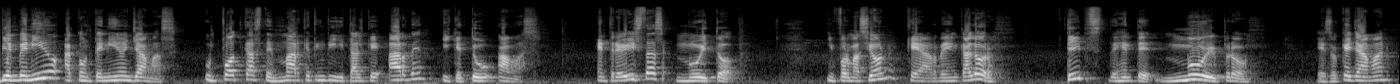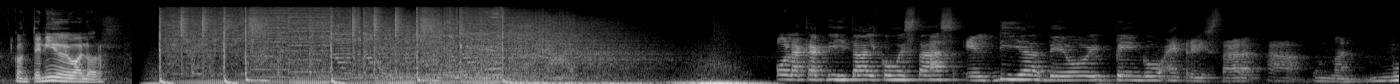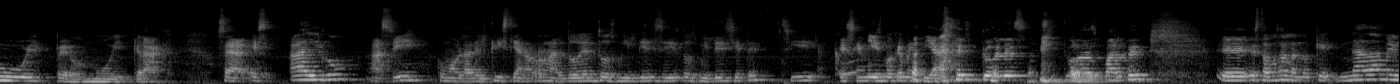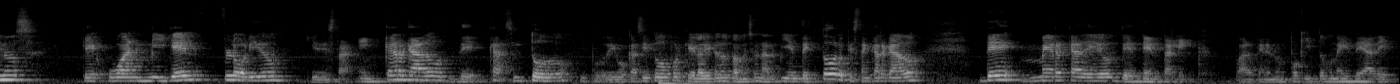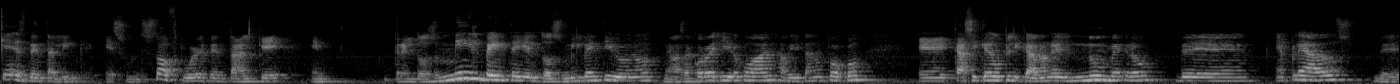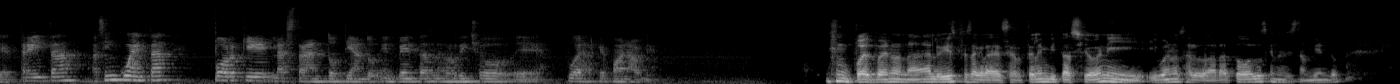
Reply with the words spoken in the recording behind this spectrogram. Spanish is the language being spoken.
Bienvenido a Contenido en Llamas, un podcast de marketing digital que arde y que tú amas. Entrevistas muy top. Información que arde en calor. Tips de gente muy pro. Eso que llaman contenido de valor. Hola crack digital, ¿cómo estás? El día de hoy vengo a entrevistar a un man muy, pero muy crack o sea, es algo así como hablar el Cristiano Ronaldo del 2016-2017. Sí, ese mismo que metía goles en todas partes. Eh, estamos hablando que nada menos que Juan Miguel Florido, quien está encargado de casi todo, y digo casi todo porque él ahorita nos va a mencionar bien de todo lo que está encargado de mercadeo de Dentalink. Para tener un poquito una idea de qué es Dentalink, es un software dental que en entre el 2020 y el 2021, me vas a corregir Juan, ahorita un poco, eh, casi que duplicaron el número de empleados de 30 a 50 porque la están toteando en ventas, mejor dicho, eh, puedo dejar que Juan hable. Pues bueno, nada Luis, pues agradecerte la invitación y, y bueno, saludar a todos los que nos están viendo.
